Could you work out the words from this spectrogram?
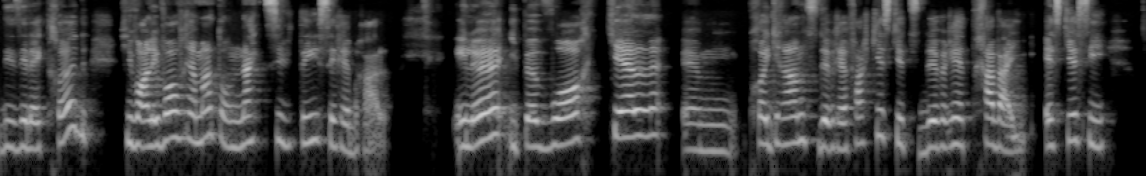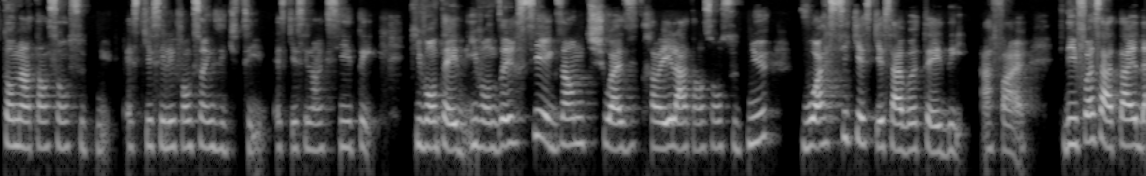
des électrodes, puis ils vont aller voir vraiment ton activité cérébrale. Et là, ils peuvent voir quel euh, programme tu devrais faire, qu'est-ce que tu devrais travailler. Est-ce que c'est ton attention soutenue? Est-ce que c'est les fonctions exécutives? Est-ce que c'est l'anxiété? Ils vont ils vont dire si, exemple, tu choisis de travailler l'attention soutenue, voici qu'est-ce que ça va t'aider à faire. Puis des fois, ça t'aide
